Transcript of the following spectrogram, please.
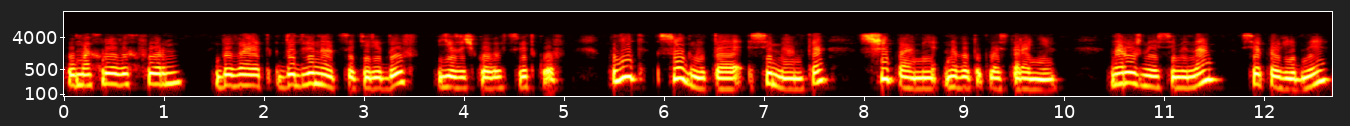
У махровых форм бывает до 12 рядов язычковых цветков. Плод – согнутая семянка с шипами на выпуклой стороне. Наружные семена – серповидные,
